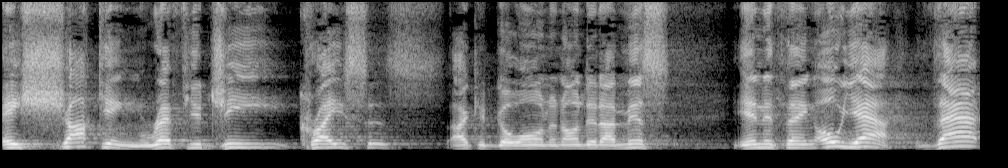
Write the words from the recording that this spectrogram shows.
a shocking refugee crisis. I could go on and on. Did I miss anything? Oh, yeah, that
